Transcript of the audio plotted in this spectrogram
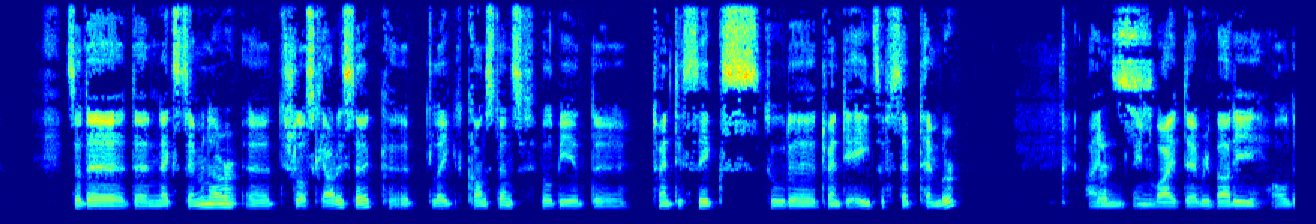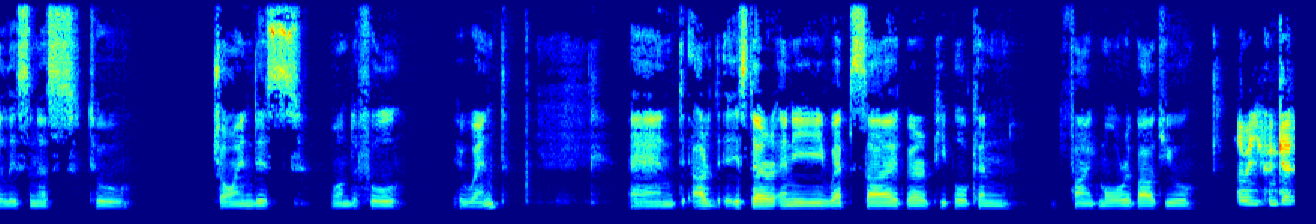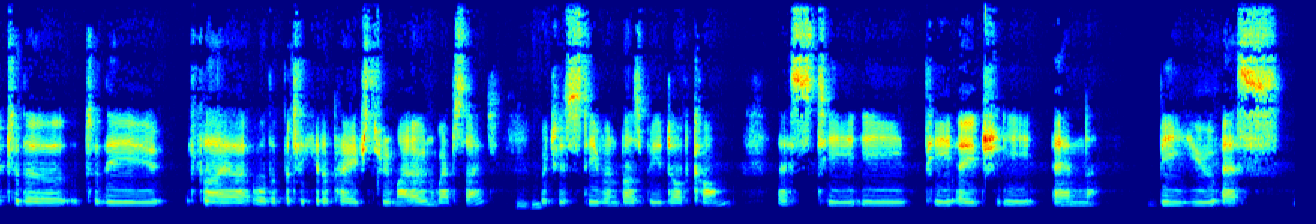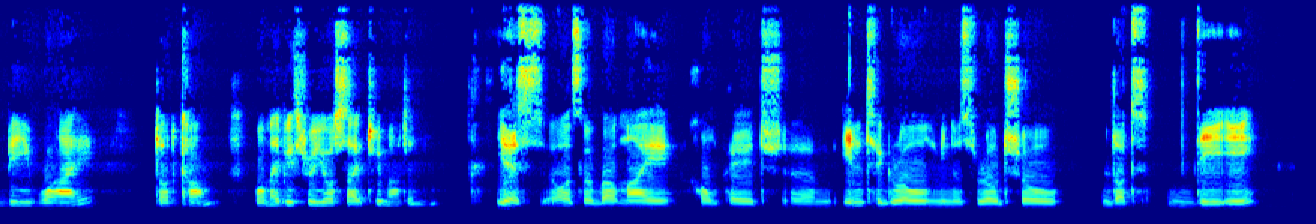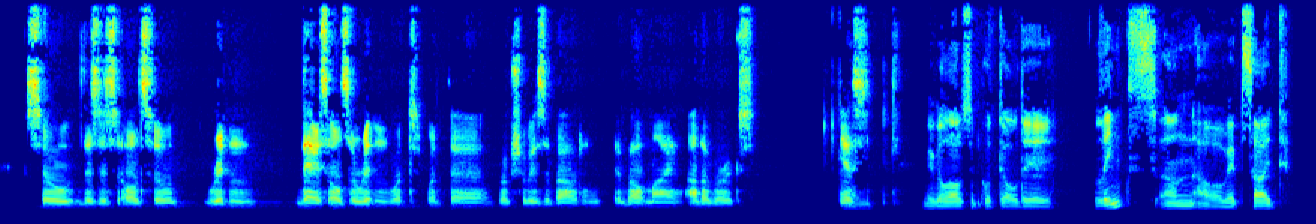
So the the next seminar at Schloss Glarisegg at Lake Constance will be at the 26th to the 28th of September. I Yes. invite everybody, all the listeners, to join this wonderful event. And are, is there any website where people can find more about you? I mean, you can get to the to the flyer or the particular page through my own website, Mhm. which is stephenbusby.com, S T E P H E N B U S B Y dot com, or maybe through your site too, Martin. Yes, also about my homepage, um, integral-roadshow.de. So this is also written, there's also written what, what the workshop is about and about my other works. Yes, Great. We will also put all the links on our website.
